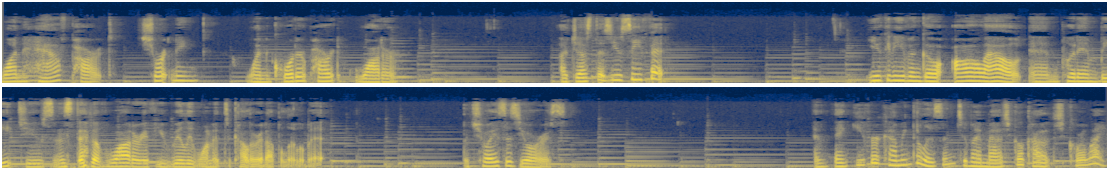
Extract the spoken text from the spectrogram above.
one half part shortening, one quarter part water. Adjust as you see fit. You could even go all out and put in beet juice instead of water if you really wanted to color it up a little bit. The choice is yours. And thank you for coming to listen to my magical cottagecore life.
